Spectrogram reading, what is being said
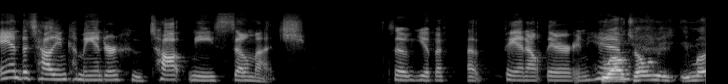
and battalion commander who taught me so much. So, you have a, a fan out there in him. Well, tell him he, he mu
